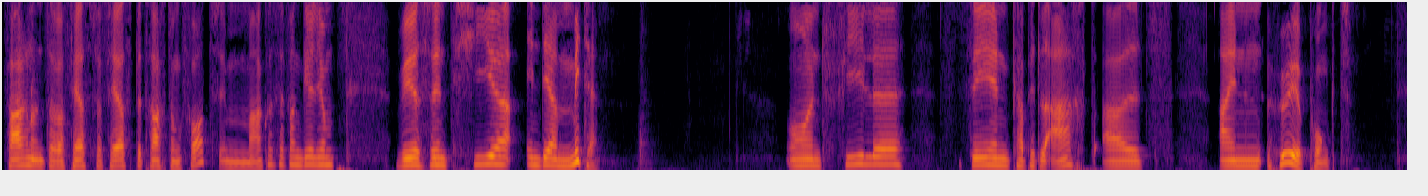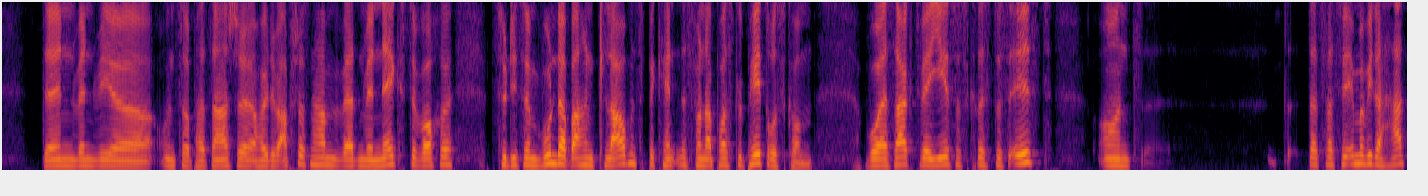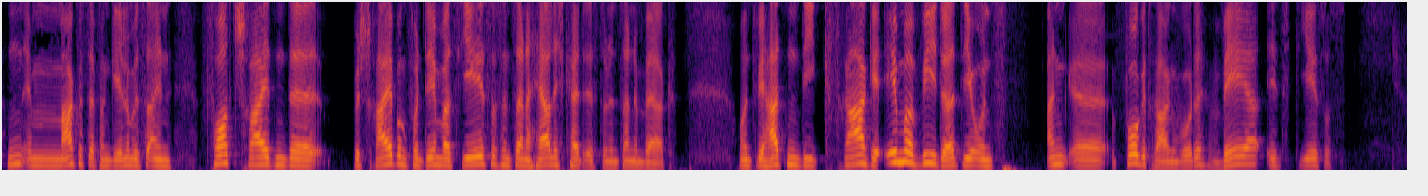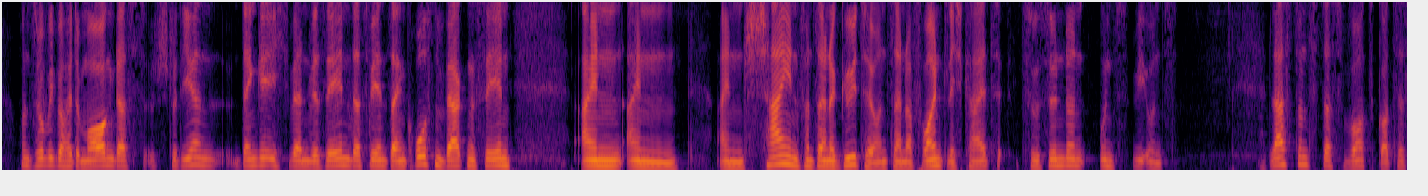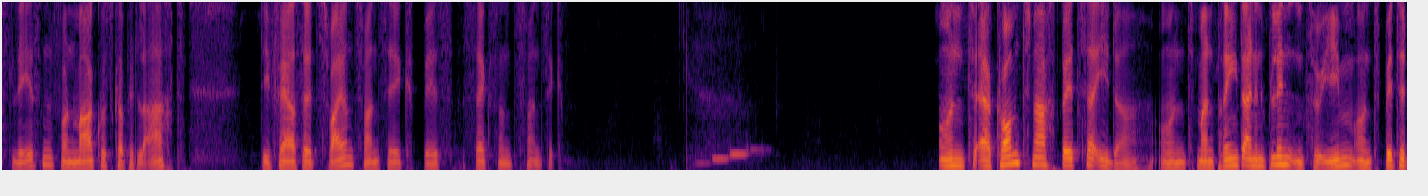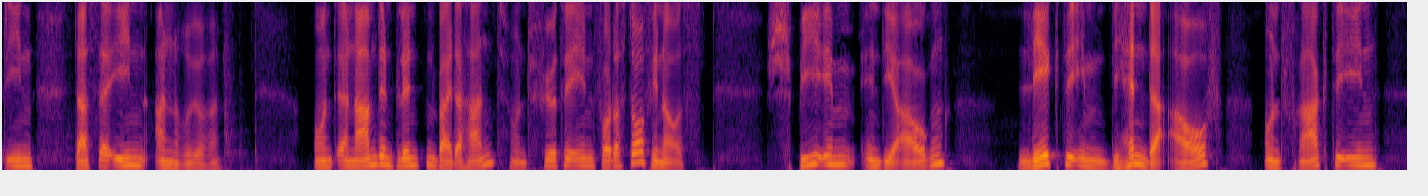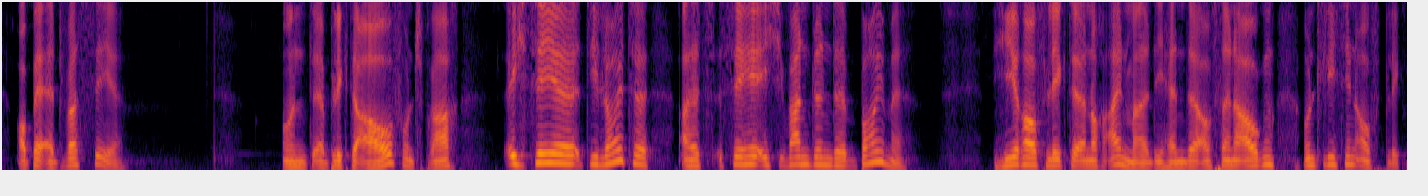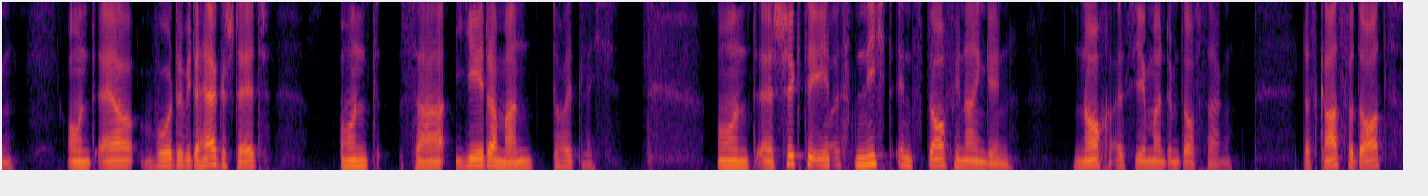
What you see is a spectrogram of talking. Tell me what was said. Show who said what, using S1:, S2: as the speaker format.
S1: fahren unsere Vers-für-Vers-Betrachtung fort im Markus-Evangelium. Wir sind hier in der Mitte. Und viele sehen Kapitel 8 als einen Höhepunkt. Denn wenn wir unsere Passage heute abgeschlossen haben, werden wir nächste Woche zu diesem wunderbaren Glaubensbekenntnis von Apostel Petrus kommen, wo er sagt, wer Jesus Christus ist und das, was wir immer wieder hatten im Markus-Evangelium, ist eine fortschreitende Beschreibung von dem, was Jesus in seiner Herrlichkeit ist und in seinem Werk. Und wir hatten die Frage immer wieder, die uns an, äh, vorgetragen wurde, wer ist Jesus? Und so wie wir heute Morgen das studieren, denke ich, werden wir sehen, dass wir in seinen großen Werken sehen, ein, ein, ein Schein von seiner Güte und seiner Freundlichkeit zu Sündern uns wie uns. Lasst uns das Wort Gottes lesen von Markus Kapitel 8, die Verse 22 bis 26. Und er kommt nach Bethsaida, und man bringt einen Blinden zu ihm und bittet ihn, dass er ihn anrühre. Und er nahm den Blinden bei der Hand und führte ihn vor das Dorf hinaus, spie ihm in die Augen, legte ihm die Hände auf und fragte ihn, ob er etwas sehe. Und er blickte auf und sprach, Ich sehe die Leute, als sehe ich wandelnde Bäume. Hierauf legte er noch einmal die Hände auf seine Augen und ließ ihn aufblicken. Und er wurde wiederhergestellt und sah jedermann deutlich. Und er schickte ihn, nicht ins Dorf hineingehen, noch es jemand im Dorf sagen. Das Gras verdorrt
